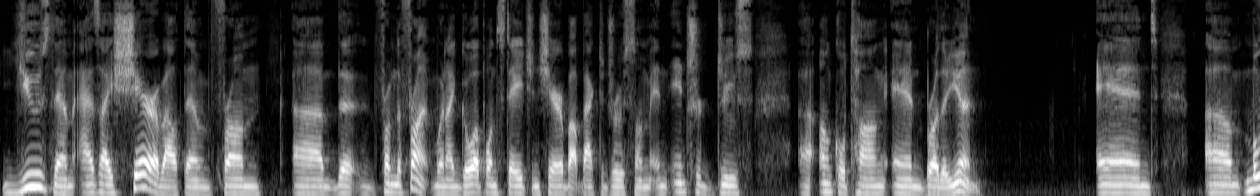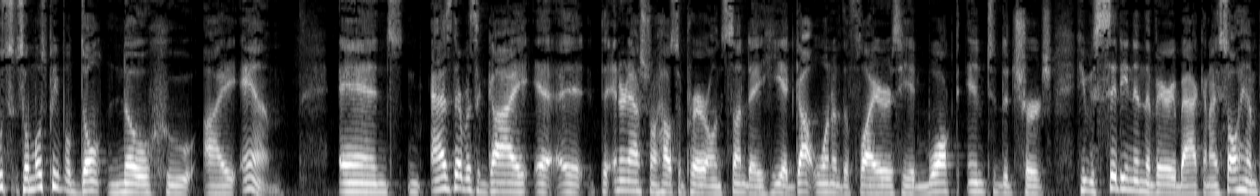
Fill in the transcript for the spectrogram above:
use them as I share share about them from uh, the from the front when I go up on stage and share about Back to Jerusalem and introduce uh, Uncle Tong and Brother Yun. And um, most so most people don't know who I am. And as there was a guy at, the International House of Prayer on Sunday, he had got one of the flyers. He had walked into the church. He was sitting in the very back and I saw him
